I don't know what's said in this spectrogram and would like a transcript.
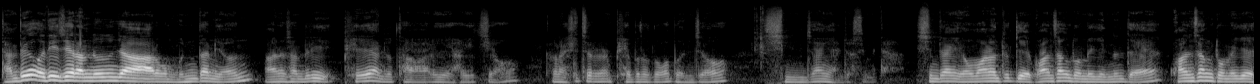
담배가 어디에 제일 안 좋느냐라고 묻는다면 많은 사람들이 폐에 안 좋다 이렇게 하겠죠. 그러나 실제로는 폐보다도 먼저 심장이 안 좋습니다. 심장에 요만한 두께의 관상동맥이 있는데 관상동맥에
